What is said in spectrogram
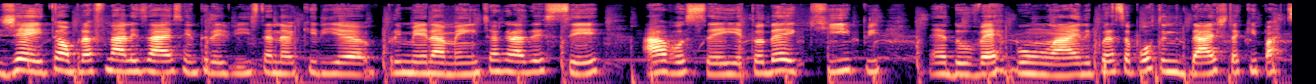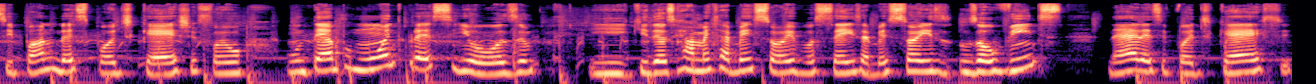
Gente, então, para finalizar essa entrevista, né, eu queria primeiramente agradecer a você e a toda a equipe né, do Verbo Online por essa oportunidade de estar aqui participando desse podcast. Foi um, um tempo muito precioso e que Deus realmente abençoe vocês, abençoe os ouvintes né, desse podcast.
